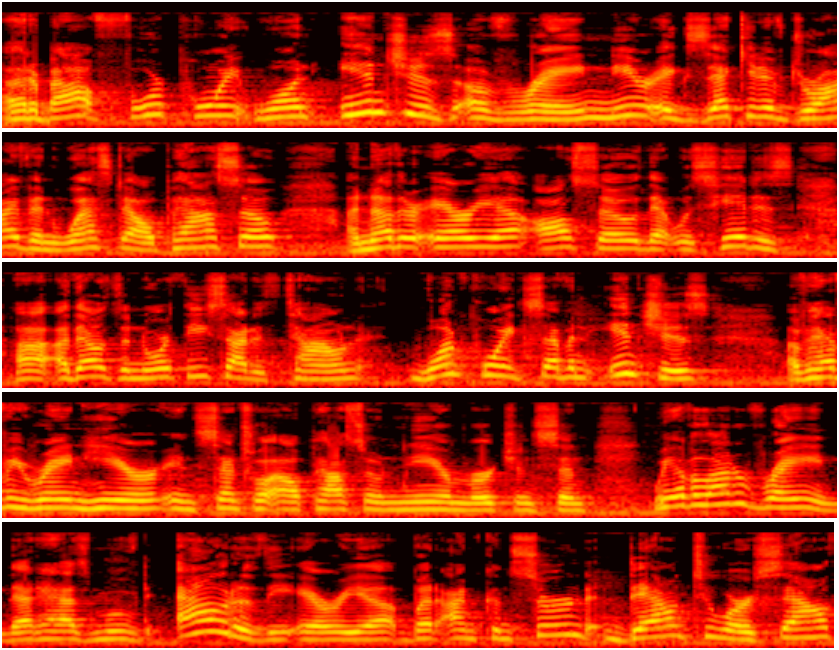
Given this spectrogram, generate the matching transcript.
at about 4.1 inches of rain near Executive Drive in West El Paso. Another area also that was hit is uh, that was the northeast side of town, 1.7 inches of heavy rain here in central El Paso near Murchison. We have a lot of rain that has moved out of the area, but I'm concerned down to our south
